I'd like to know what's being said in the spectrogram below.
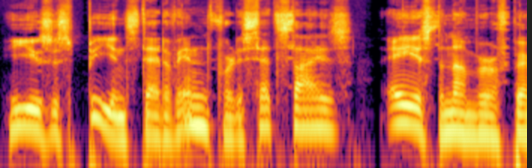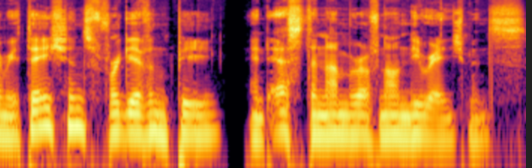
He uses p instead of n for the set size, a is the number of permutations for given p, and S the number of non-derangements.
